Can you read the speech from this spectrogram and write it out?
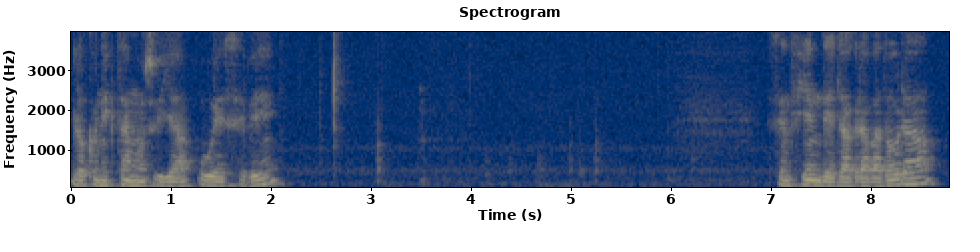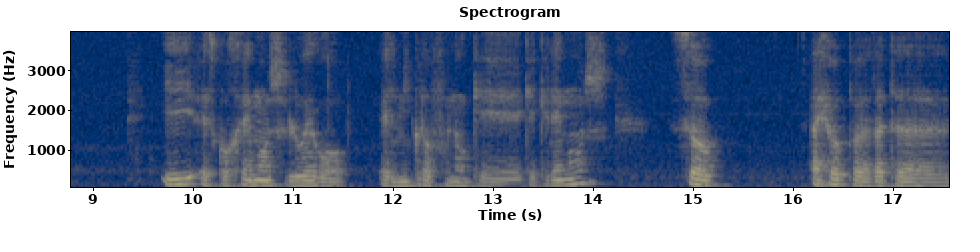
Lo conectamos vía USB. Se enciende la grabadora y escogemos luego el micrófono que, que queremos. So, I hope uh, that uh,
